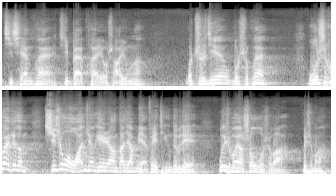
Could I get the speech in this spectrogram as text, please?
几千块、几百块有啥用啊？我直接五十块，五十块这个其实我完全可以让大家免费听，对不对？为什么要收五十八？为什么？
